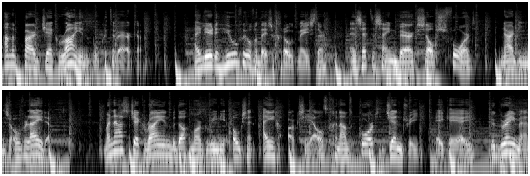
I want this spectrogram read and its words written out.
aan een paar Jack Ryan boeken te werken. Hij leerde heel veel van deze grootmeester en zette zijn werk zelfs voort na diens overlijden. Maar naast Jack Ryan bedacht Mark Greaney ook zijn eigen actieheld, genaamd Court Gentry, a.k.a. The Greyman.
